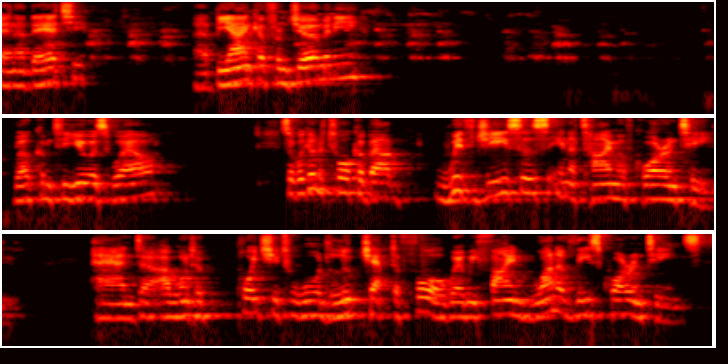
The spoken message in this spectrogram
Benedetti, uh, Bianca from Germany, Welcome to you as well. So, we're going to talk about with Jesus in a time of quarantine. And uh, I want to point you toward Luke chapter 4, where we find one of these quarantines.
